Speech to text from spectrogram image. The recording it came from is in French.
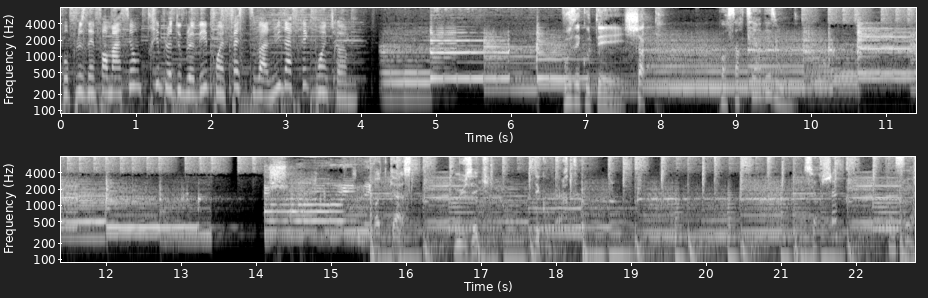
Pour plus d'informations, www.festivalnuitdafrique.com. Vous écoutez Choc pour sortir des ondes. Podcast, musique, découverte. Sur choc.ca.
